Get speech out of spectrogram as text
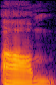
um,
